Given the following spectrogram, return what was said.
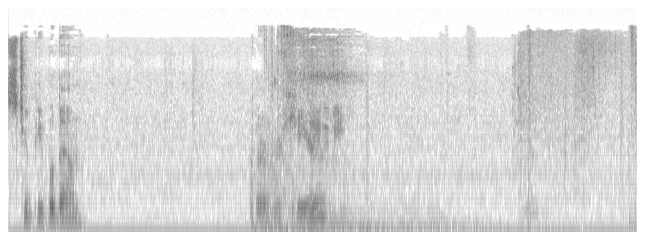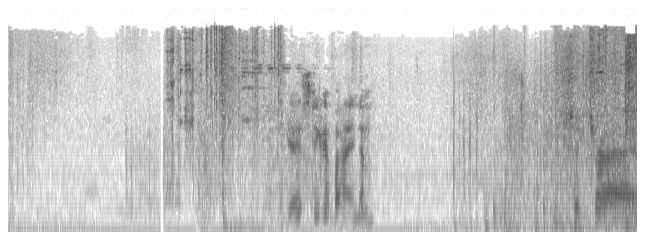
It's two people down. They're over here. You guys sneak up behind them? Should try.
